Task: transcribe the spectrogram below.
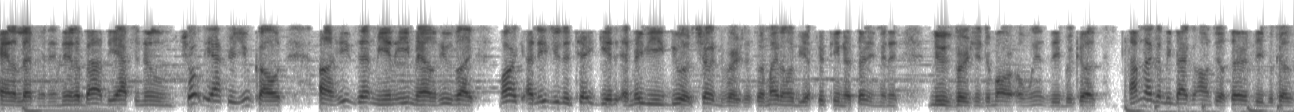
and 11. And then about the afternoon, shortly after you called, uh, he sent me an email. And he was like, Mark, I need you to take it and maybe do a shortened version. So it might only be a 15 or 30-minute news version tomorrow or Wednesday because I'm not going to be back on until Thursday because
